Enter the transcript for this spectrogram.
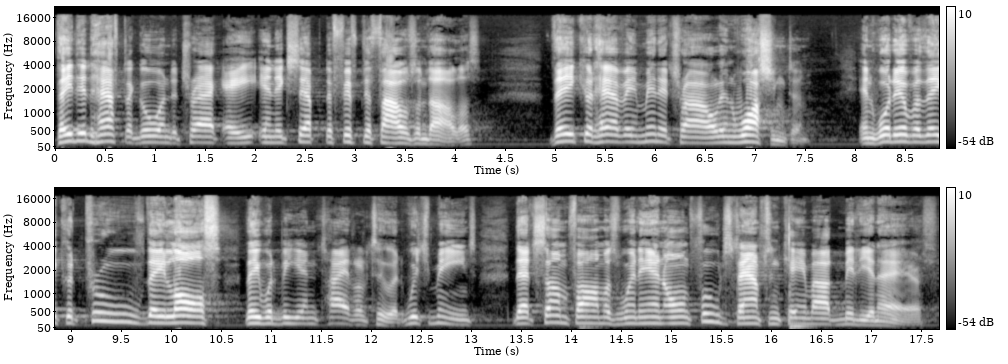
They didn't have to go into track A and accept the $50,000. They could have a mini trial in Washington, and whatever they could prove they lost, they would be entitled to it, which means that some farmers went in on food stamps and came out millionaires.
